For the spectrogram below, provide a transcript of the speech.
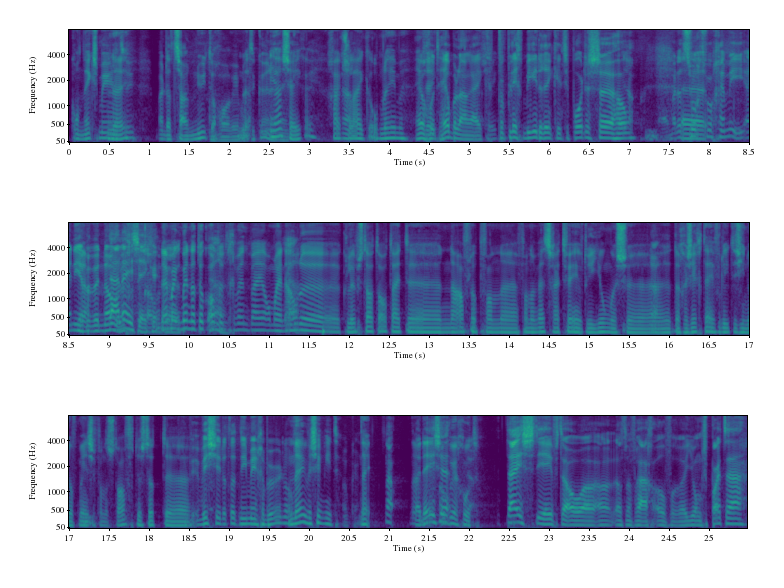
kon niks meer Nee. natuurlijk. Maar dat zou nu toch wel weer moeten kunnen. ja zeker. Ga ik Ja. gelijk opnemen. Heel goed, heel belangrijk. Zeker. Verplicht bier drinken in het supportershome. Ja. Ja, maar dat Eh, zorgt voor chemie. En die ja. hebben we nodig. Ja, nee, zeker. komende- Nee, maar ik ben dat ook Ja. altijd gewend bij al mijn Ja. oude eh, clubs. Dat altijd eh, na afloop van, eh, van een wedstrijd twee of drie jongens eh, Ja. de gezichten even lieten zien of mensen van de staf. Dus dat... eh, Wist je dat het niet meer gebeurde? of? nee, wist ik niet. Oké. Nee. Nou, Nou, bij deze Ook weer goed. Thijs die heeft al eh, had een vraag over eh, Jong Sparta.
